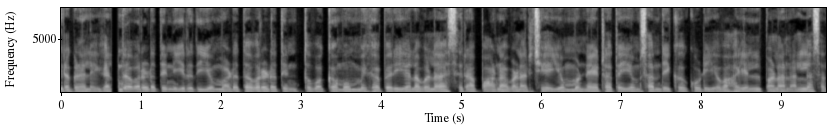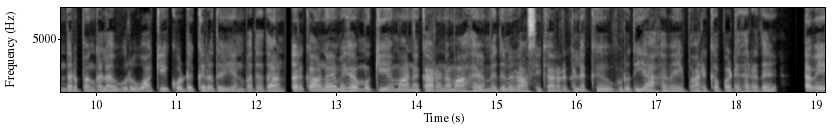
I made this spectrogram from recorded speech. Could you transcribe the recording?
கிரகநிலைகள் இந்த வருடத்தின் இறுதியும் அடுத்த வருடத்தின் துவக்கமும் மிக பெரிய அளவில் சிறப்பான வளர்ச்சியையும் முன்னேற்றத்தையும் சந்திக்கக்கூடிய வகையில் பல நல்ல சந்தர்ப்பங்களை உருவாக்கி கொடுக்கிறது என்பதுதான். அதற்கான மிக முக்கியமான காரணமாக மிதுன ராசிக்காரர்களுக்கு உறுதியாகவே பார்க்கப்படுகிறது. எனவே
